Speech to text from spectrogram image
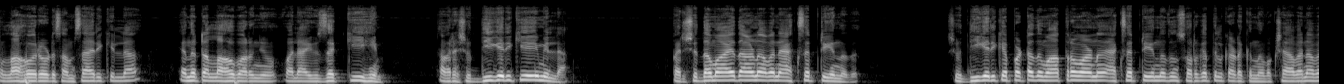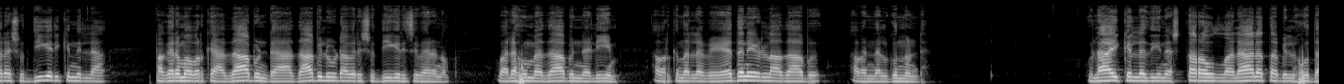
അള്ളാഹു അവരോട് സംസാരിക്കില്ല എന്നിട്ട് അള്ളാഹു പറഞ്ഞു വല യുസക്കീഹിം അവരെ ശുദ്ധീകരിക്കുകയുമില്ല. പരിശുദ്ധമായതാണ് അവൻ ആക്സെപ്റ്റ് ചെയ്യുന്നത്. ശുദ്ധീകരിക്കപ്പെട്ടത് മാത്രമാണ് ആക്സെപ്റ്റ് ചെയ്യുന്നതും സ്വർഗത്തിൽ കടക്കുന്നത്. പക്ഷെ അവൻ അവരെ ശുദ്ധീകരിക്കുന്നില്ല. പകരം അവർക്ക് അദാബുണ്ട്. ആ അദാബിലൂടെ അവരെ ശുദ്ധീകരിച്ച് വരണം. വലഹും അതാബു നലീം അവർക്ക് നല്ല വേദനയുള്ള അദാബ് അവൻ നൽകുന്നുണ്ട്. ഉലായിക്കല്ലദീൻ അഷ്തറൌ ലലാലത്ത ബിൽഹുദ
